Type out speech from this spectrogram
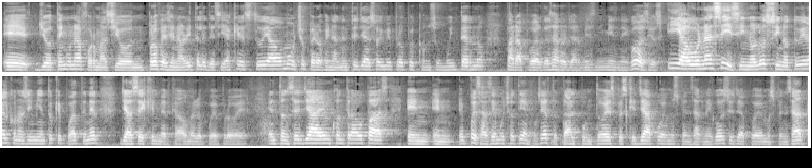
eh, yo tengo una formación profesional, ahorita les decía que he estudiado mucho, pero finalmente ya soy mi propio consumo interno para poder desarrollar mis, mis negocios. Y aún así, si no, los, si no tuviera el conocimiento que pueda tener, ya sé que el mercado me lo puede proveer. Entonces ya he encontrado paz en, en, pues hace mucho tiempo, ¿cierto? Tal punto es pues que ya podemos pensar negocios, ya podemos pensar,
